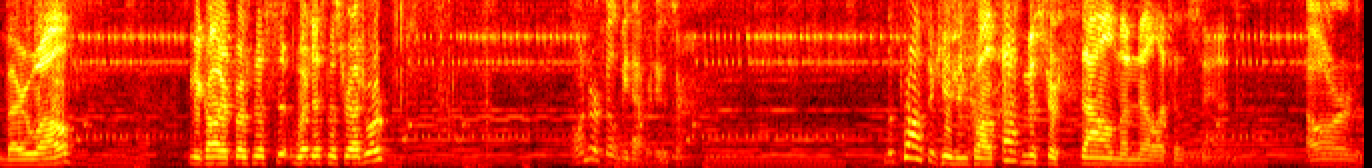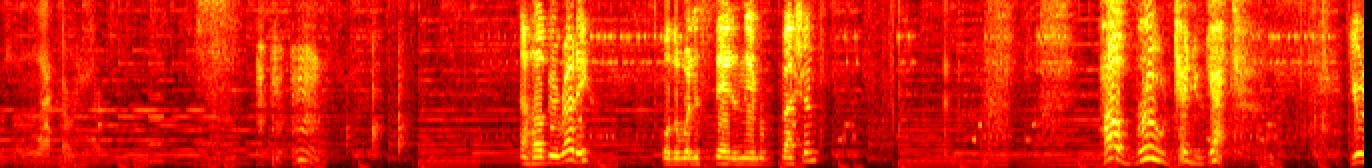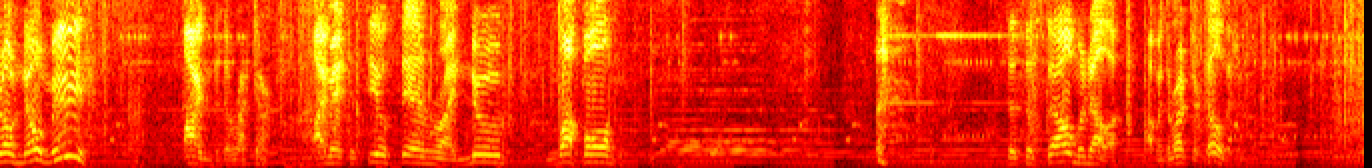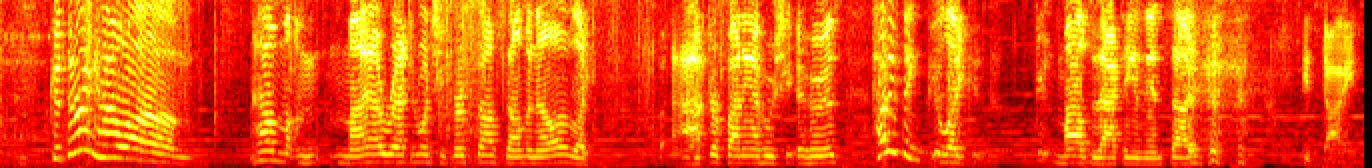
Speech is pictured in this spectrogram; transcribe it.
Very well. Let me call your first witness, Mr. Edgeworth. I wonder if it'll be that reducer. The prosecution calls ah. Mr. Sal Manella to the stand. Or that director. I hope you're ready. Will the witness state his name and profession? How rude can you get? You don't know me? I'm the director. I made the Steel Samurai noob, Waffle, Sister Salmonella. I'm a director of television. Considering how um how M- Maya reacted when she first saw Salmonella, like after finding out who she who is, how do you think like Miles is acting in the inside? He's dying.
